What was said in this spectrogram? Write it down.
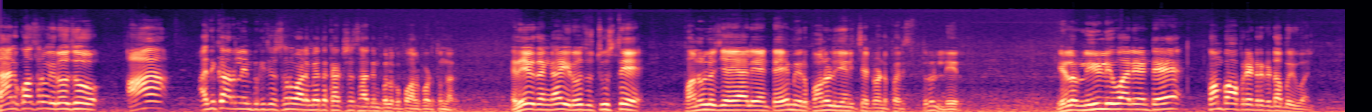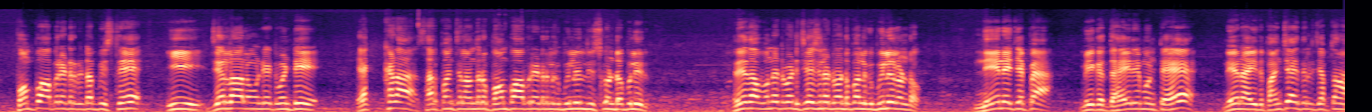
దానికోసం ఈరోజు ఆ అధికారులను ఎంపిక చేసుకుని వాళ్ళ మీద కక్ష సాధింపులకు పాల్పడుతున్నారు. అదేవిధంగా ఈరోజు చూస్తే పనులు చేయాలి అంటే మీరు పనులు చేయనిచ్చేటువంటి పరిస్థితులు లేరు. వీళ్ళు నీళ్ళు ఇవ్వాలి అంటే పంప్ ఆపరేటర్కి డబ్బు ఇవ్వాలి. పంప్ ఆపరేటర్కి డబ్బు ఇస్తే ఈ జిల్లాలో ఉండేటువంటి ఎక్కడ సర్పంచులందరూ పంప్ ఆపరేటర్లకు బిల్లులు తీసుకొని డబ్బులు ఇరు లేదా ఉన్నటువంటి చేసినటువంటి పనులకు బిల్లులు ఉండవు. నేనే చెప్పా మీకు ధైర్యం ఉంటే నేను ఐదు పంచాయతీలు చెప్తాను.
